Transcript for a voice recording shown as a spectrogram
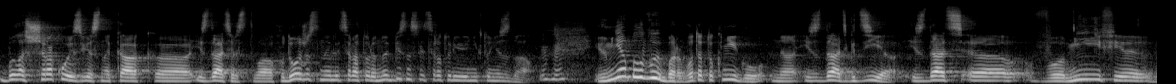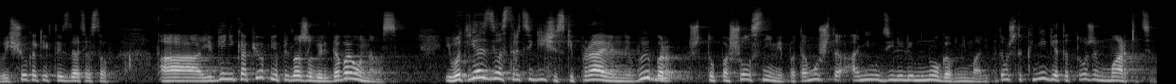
было широко известно как э, издательство художественной литературы, но в бизнес-литературе ее никто не сдал. И у меня был выбор вот эту книгу э, издать где? Издать э, в МИФе, в еще каких-то издательствах. А Евгений Копьев мне предложил, говорит, давай у нас. И вот я сделал стратегически правильный выбор, что пошел с ними, потому что они уделили много внимания, потому что книги это тоже маркетинг.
